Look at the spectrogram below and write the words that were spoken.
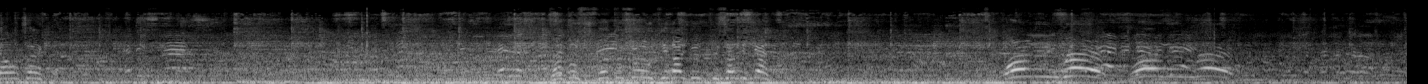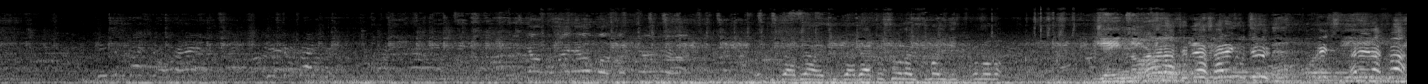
45 Fais attention, attention au tirage du syndical. Warning red! Warning red! Bien, récupère bien. Attention là, justement, il est trop. James Voilà, c'est bien, ça, allez, continue. Mat Vite, 14. allez, lâche pas.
